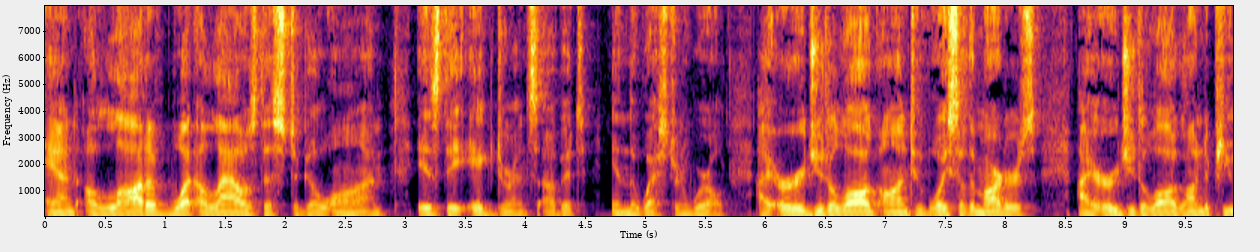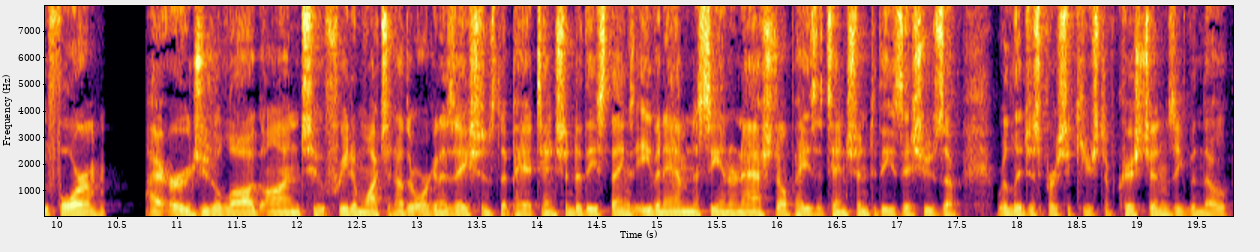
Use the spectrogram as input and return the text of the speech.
And a lot of what allows this to go on is the ignorance of it in the Western world. I urge you to log on to Voice of the Martyrs. I urge you to log on to Pew Forum. I urge you to log on to Freedom Watch and other organizations that pay attention to these things. Even Amnesty International pays attention to these issues of religious persecution of Christians, even though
